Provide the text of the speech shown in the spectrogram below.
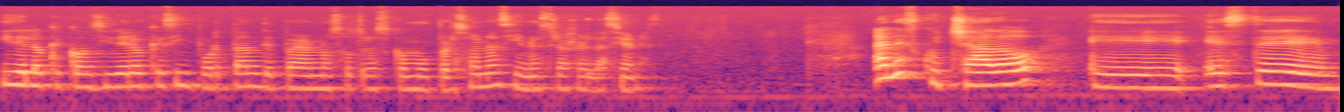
y de lo que considero que es importante para nosotros como personas y nuestras relaciones. ¿Han escuchado este,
